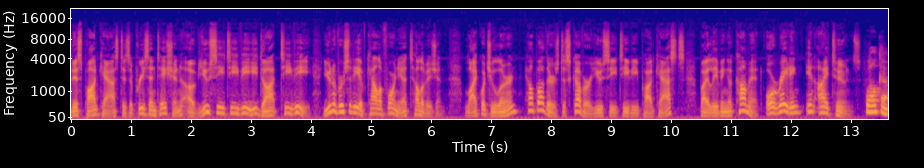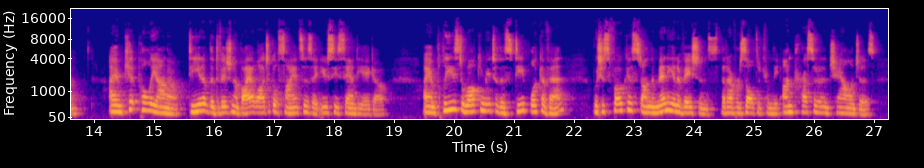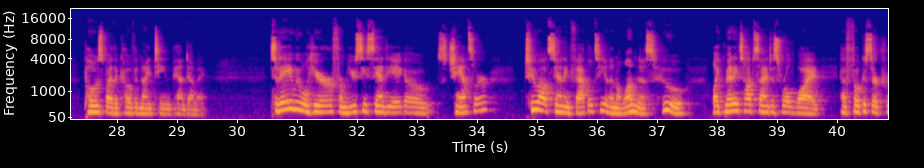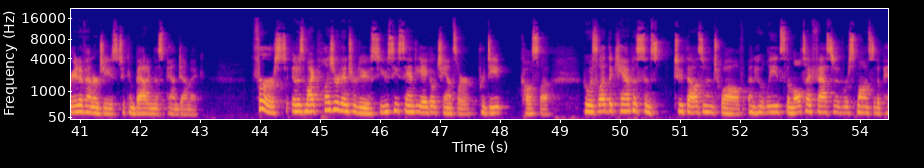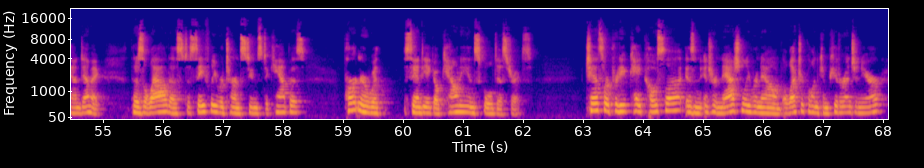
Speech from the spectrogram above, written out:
This podcast is a presentation of UCTV.tv, University of California Television. Like what you learn, help others discover UCTV podcasts by leaving a comment or rating in iTunes. Welcome. I am Kit Pogliano, Dean of the Division of Biological Sciences at UC San Diego. I am pleased to welcome you to this deep look event, which is focused on the many innovations that have resulted from the unprecedented challenges posed by the COVID 19 pandemic. Today, we will hear from UC San Diego's chancellor, two outstanding faculty, and an alumnus who, like many top scientists worldwide, have focused their creative energies to combating this pandemic. First, it is my pleasure to introduce UC San Diego Chancellor Pradeep Khosla, who has led the campus since 2012 and who leads the multifaceted response to the pandemic that has allowed us to safely return students to campus, partner with San Diego County and school districts. Chancellor Pradeep K. Khosla is an internationally renowned electrical and computer engineer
